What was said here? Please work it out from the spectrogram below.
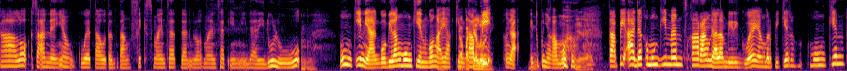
kalau seandainya gue tahu tentang fixed mindset dan growth mindset ini dari dulu Mm-mm. mungkin ya gue bilang mungkin gue nggak yakin Nggak lo tapi nih. enggak itu Hmm. punya kamu Iya, oke. Tapi ada kemungkinan sekarang dalam diri gue yang berpikir mungkin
